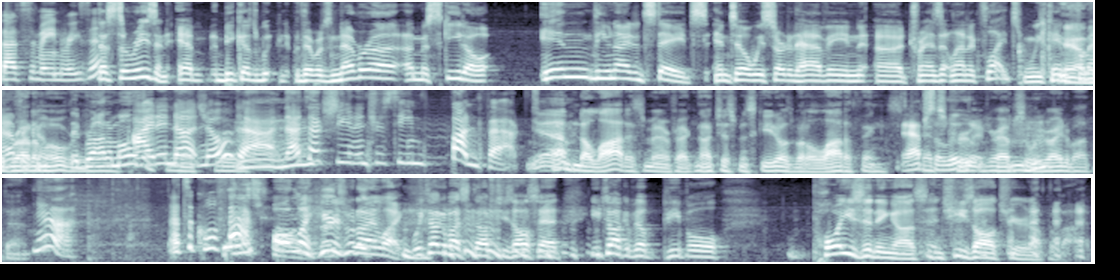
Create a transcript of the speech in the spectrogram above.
That's the main reason. That's the reason. And because we, there was never a, a mosquito in the United States until we started having uh, transatlantic flights when we came Yeah, from they Africa. brought 'em over, They brought yeah. them over. I did not That's know true. that. That's actually an interesting fun fact. Yeah. Happened a lot, as a matter of fact, not just mosquitoes, but a lot of things. That's true. Absolutely. You're absolutely right about that. Yeah. That's a cool fact. Oh, like here's what I like. We talk about stuff she's all sad. You talk about people poisoning us, and she's all cheered up about it.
